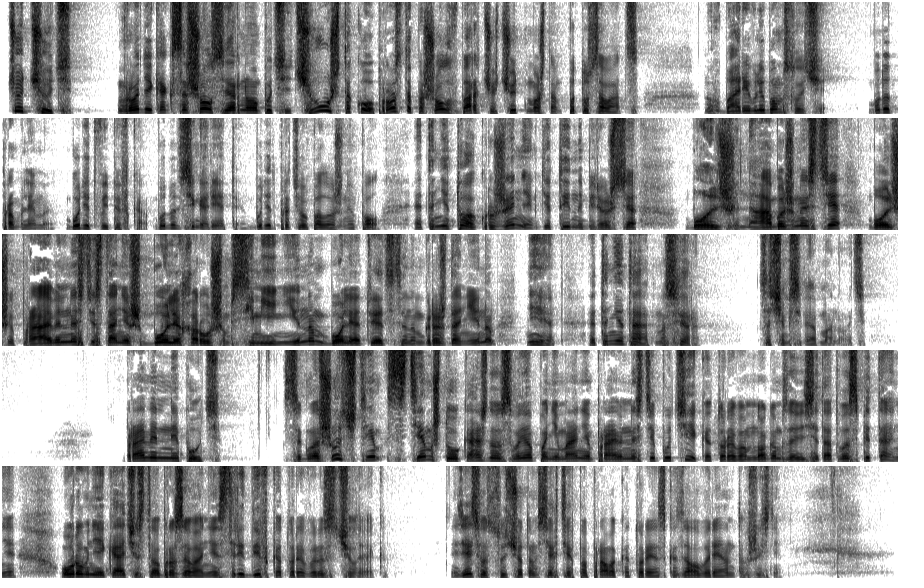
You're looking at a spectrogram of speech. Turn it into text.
Чуть-чуть. Вроде как сошел с верного пути. Чего уж такого? Просто пошел в бар чуть-чуть, может там потусоваться. Но в баре в любом случае будут проблемы, будет выпивка, будут сигареты, будет противоположный пол. Это не то окружение, где ты наберешься больше набожности, больше правильности, станешь более хорошим семьянином, более ответственным гражданином. Нет, это не та атмосфера. Зачем себя обманывать? Правильный путь. Соглашусь с тем, с тем, что у каждого свое понимание правильности пути, которое во многом зависит от воспитания, уровня и качества образования, среды, в которой вырос человек. Здесь вот с учетом всех тех поправок, которые я сказал, вариантов жизни.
